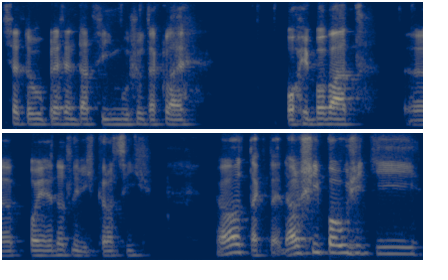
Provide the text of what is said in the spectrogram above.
se tou prezentací můžu takhle pohybovat Eh, po jednotlivých krocích. Jo, tak to je další použití.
